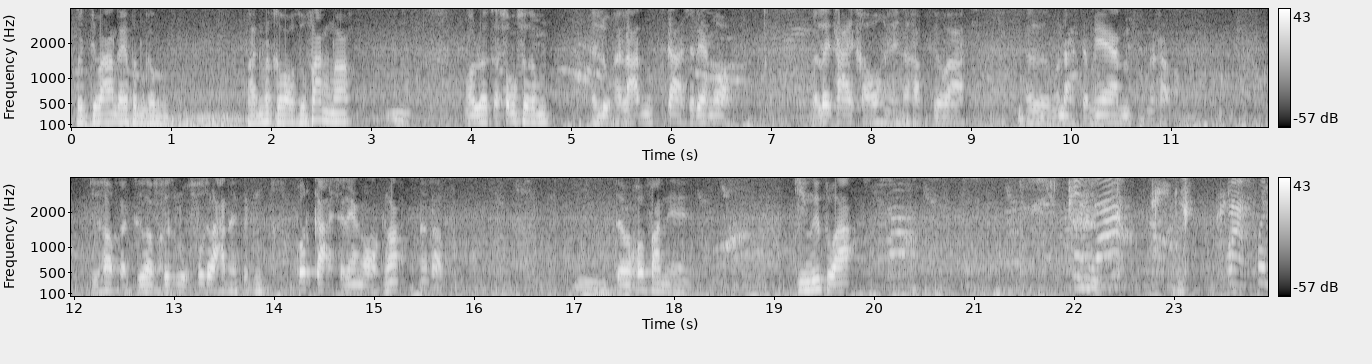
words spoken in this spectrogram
เพิ่นสิวางได้เพิ่นก็ฝันเพิ่นก็เว้าสู่ฟังเนาะอืมเอาเลยก็ส่งเสริมให้ลูกให้ร้านกล้าแสดงออกก็เลยทายเขาให้นะครับเพื่อว่า เออมันอาจจะแม่นนะครับ หรือเขาก็ถือว่าฝึกลูกฝึกร้านให้เป็นคนกล้าแสดงออกเนาะนะครับอืมแต่ว่าเขาฟันเนี่ยจริงหรือตัวจริงละหลักคุณ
